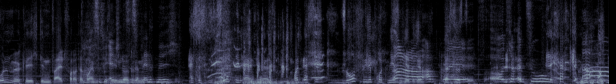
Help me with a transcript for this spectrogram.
unmöglich, den Wald vor lauter Oh, Bäumen so zu viel sehen dort das drin. blendet mich. Es ist so viel Edginess und es sind so viele Prothesen hier drin. Ah, Das Upgrades. Oh, und ich hab Entzug. Ah,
